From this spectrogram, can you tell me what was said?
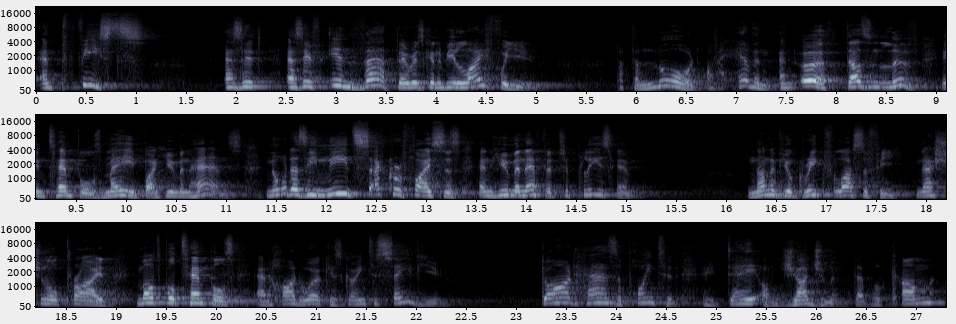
and feasts, as, it, as if in that there is going to be life for you. But the Lord of heaven and earth doesn't live in temples made by human hands, nor does he need sacrifices and human effort to please him. None of your Greek philosophy, national pride, multiple temples, and hard work is going to save you. God has appointed a day of judgment that will come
